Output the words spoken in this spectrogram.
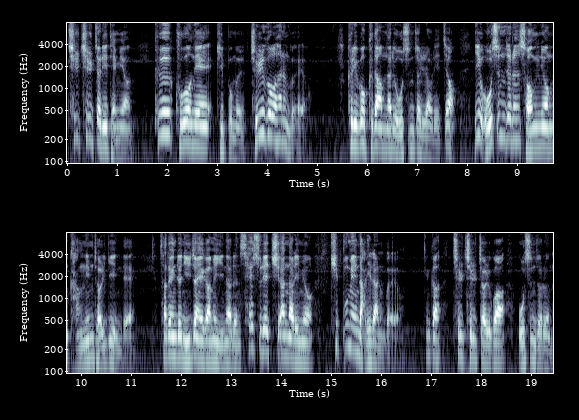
77절이 되면 그 구원의 기쁨을 즐거워하는 거예요. 그리고 그 다음 날이 오순절이라고 그랬죠. 이 오순절은 성령 강림 절기인데 사도행전 2장에 가면 이날은 세술에 취한 날이며 기쁨의 날이라는 거예요. 그러니까 77절과 오순절은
